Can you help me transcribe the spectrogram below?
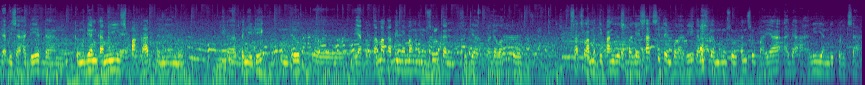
tidak bisa hadir dan kemudian kami sepakat dengan uh, penyidik untuk uh, ya pertama kami memang mengusulkan sejak pada waktu Ustadz Selamat dipanggil sebagai saksi tempo hari, kami sudah mengusulkan supaya ada ahli yang diperiksa.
